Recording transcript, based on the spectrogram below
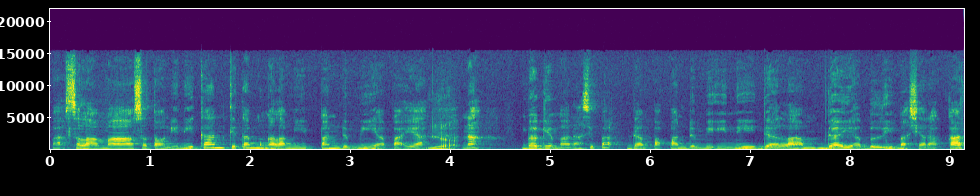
Pak, selama setahun ini kan kita mengalami pandemi ya Pak ya. Iya. Nah, bagaimana sih Pak dampak pandemi ini dalam daya beli masyarakat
